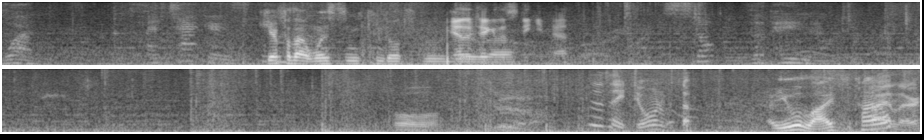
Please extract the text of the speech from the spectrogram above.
one. Attackers. Careful that Winston can go through Yeah, they're your, taking uh, the sneaky path. Stop the payload. Oh, What are they doing with the Are you alive, Kyle? Tyler?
